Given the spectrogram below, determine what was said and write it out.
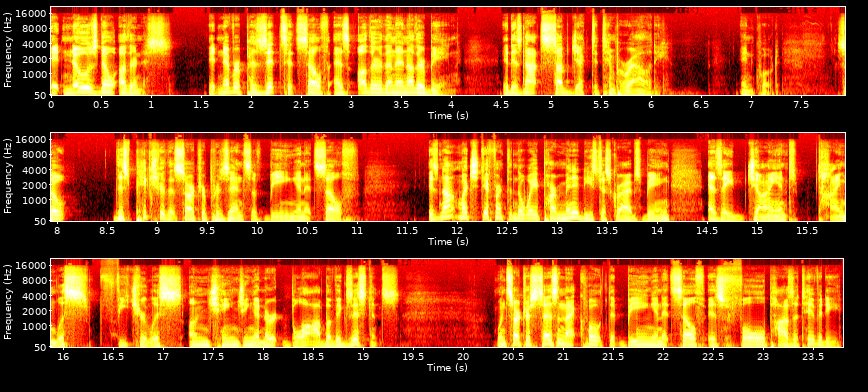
It knows no otherness. It never posits itself as other than another being. It is not subject to temporality. End quote. So, this picture that Sartre presents of being in itself is not much different than the way Parmenides describes being as a giant, timeless, featureless, unchanging, inert blob of existence. When Sartre says in that quote that being in itself is full positivity,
